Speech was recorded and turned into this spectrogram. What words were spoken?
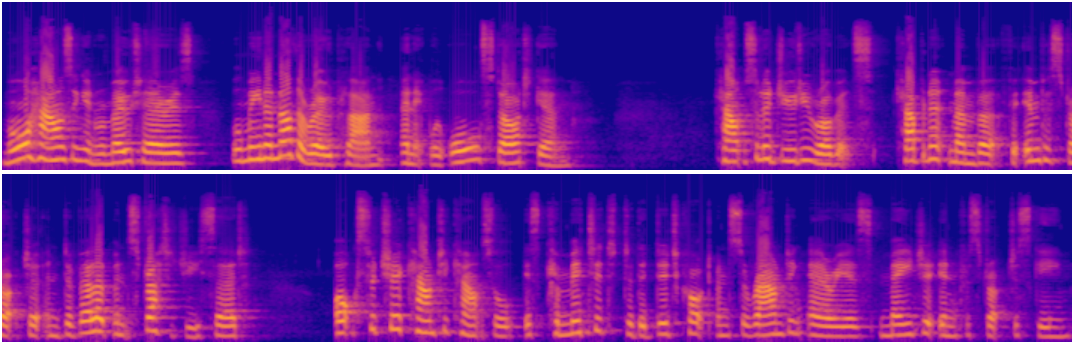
more housing in remote areas will mean another road plan and it will all start again. Councillor Judy Roberts, Cabinet Member for Infrastructure and Development Strategy, said Oxfordshire County Council is committed to the Didcot and surrounding areas major infrastructure scheme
